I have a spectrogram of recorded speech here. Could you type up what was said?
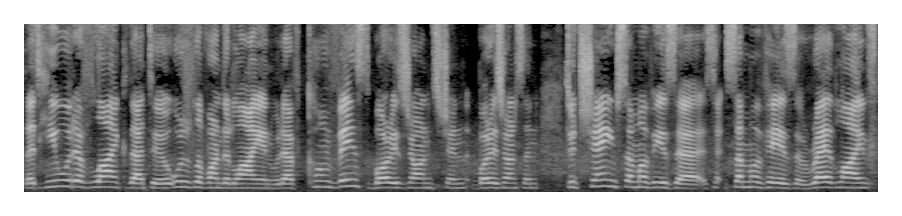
that he would have liked that uh, Ursula von der Leyen would have convinced Boris Johnson, Boris Johnson to change some of his uh, some of his red lines,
